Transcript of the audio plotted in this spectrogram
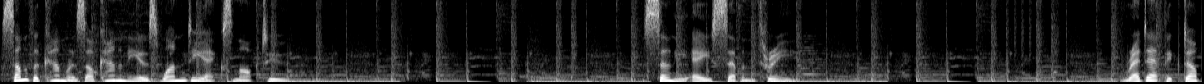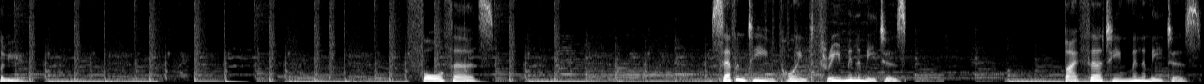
Some of the cameras are Canon EOS 1DX Mark II, Sony a7 III, Red Epic W, 4 thirds 17.3 millimeters by 13 millimeters.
